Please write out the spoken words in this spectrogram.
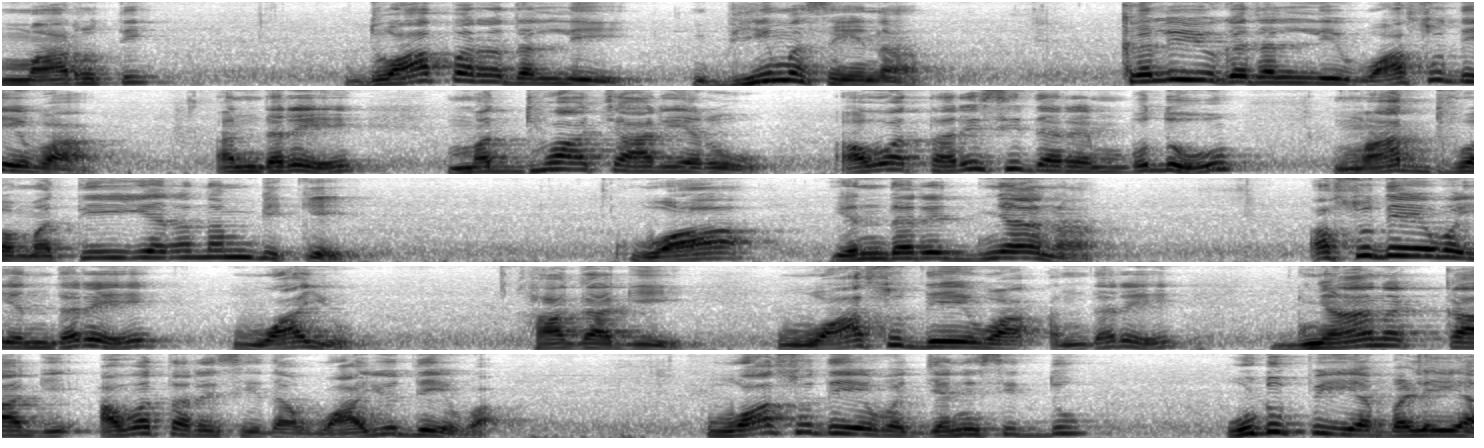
ಮಾರುತಿ, ದ್ವಾಪರದಲ್ಲಿ ಭೀಮಸೇನ, ಕಲಿಯುಗದಲ್ಲಿ ವಾಸುದೇವ, ಅಂದರೆ ಮಧ್ವಾಚಾರ್ಯರು ಅವತರಿಸಿದರೆಂಬುದು ಮಾಧ್ವಮತೀಯರ ನಂಬಿಕೆ. ವಾ ಎಂದರೆ ಜ್ಞಾನ, ಅಸುದೇವ ಎಂದರೆ ವಾಯು. ಹಾಗಾಗಿ ವಾಸುದೇವ ಅಂದರೆ ಜ್ಞಾನಕ್ಕಾಗಿ ಅವತರಿಸಿದ ವಾಯುದೇವ. ವಾಸುದೇವ ಜನಿಸಿದ್ದು ಉಡುಪಿಯ ಬಳಿಯ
